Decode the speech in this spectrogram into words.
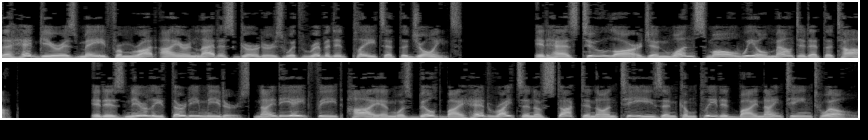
The headgear is made from wrought iron lattice girders with riveted plates at the joints. It has two large and one small wheel mounted at the top. It is nearly 30 metres 98 feet high and was built by Head Wrightson of Stockton on Tees and completed by 1912.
